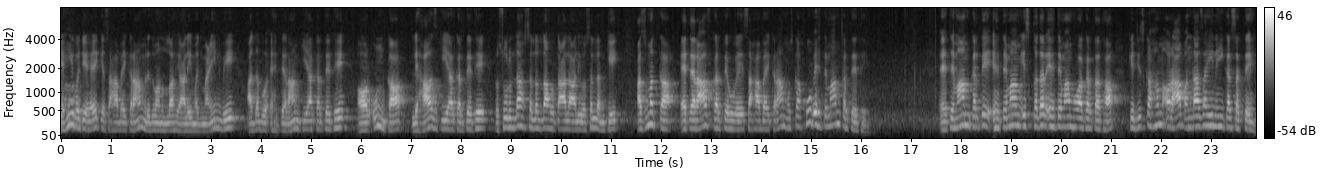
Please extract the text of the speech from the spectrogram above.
यही वजह है कि साहब कराम रिजवान मजमाइन भी अदब व एहतराम किया करते थे और उनका लिहाज किया करते थे। रसूलुल्लाह सल्लल्लाहु अलैहि वसल्लम की अज़मत का एतराफ़ करते हुए साहब कराम उसका खूब अहतमाम करते थे। एहतमाम करते, एहतमाम इस कदर एहतमाम हुआ करता था कि जिसका हम और आप अंदाज़ा ही नहीं कर सकते हैं।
